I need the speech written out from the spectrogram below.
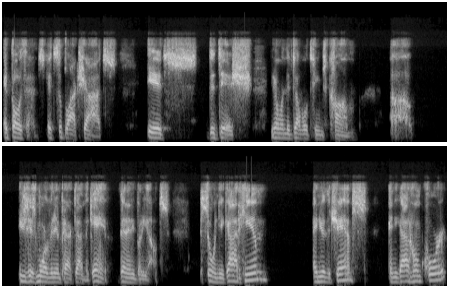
at both ends. It's the block shots. It's the dish. You know, when the double teams come, uh, he has more of an impact on the game than anybody else. So when you got him, and you're the champs, and you got home court,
